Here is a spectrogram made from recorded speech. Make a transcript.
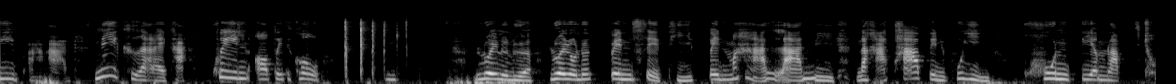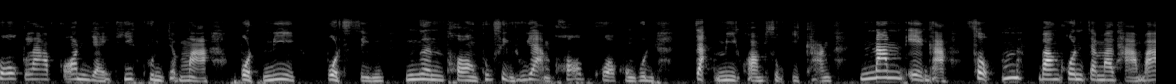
รีบอ่าน นี่คืออะไรคะ Queen of Pentacle รวยเรือๆรวยเรือๆเป็นเศรษฐีเป็นมหาลานีนะคะ ถ้าเป็นผู้หญิงคุณเตรียมรับโชคลาภก้อนใหญ่ที่คุณจะมาปลดหนี้ปลดสินเงินทองทุกสิ่งทุกอย่างครอบครัวของคุณจะมีความสุขอีกครั้ง นั่นเองค่ะศพบางคนจะมาถามว่า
